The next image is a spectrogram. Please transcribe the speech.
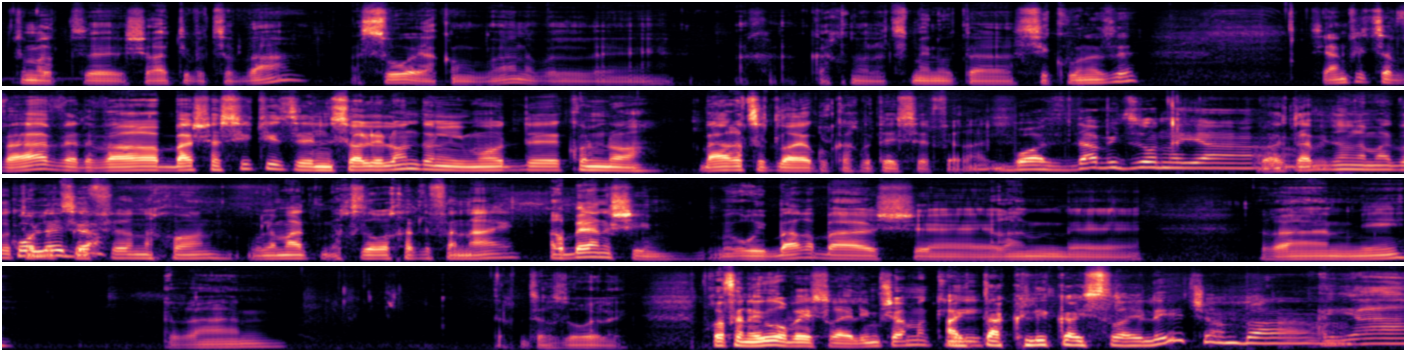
זאת אומרת, uh, שירתתי בצבא, אסור היה כמובן, אבל uh, לקחנו על עצמנו את הסיכון הזה. סיימתי צבא, והדבר הבא שעשיתי זה לנסוע ללונדון ללמוד uh, קולנוע. בארץ עוד לא היה כל כך בתי ספר אז. בועז דוידזון היה... בועז דוידזון למד באותו? בית ספר, נכון. הוא למד מחזור אחד לפניי. הרבה אנשים. אורי ברבש, אה, רן... אה, רן מי? רן... תכף זה יחזור אליי. בכל אופן, היו הרבה ישראלים שם, כי... הייתה קליקה ישראלית שם ב... היה,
